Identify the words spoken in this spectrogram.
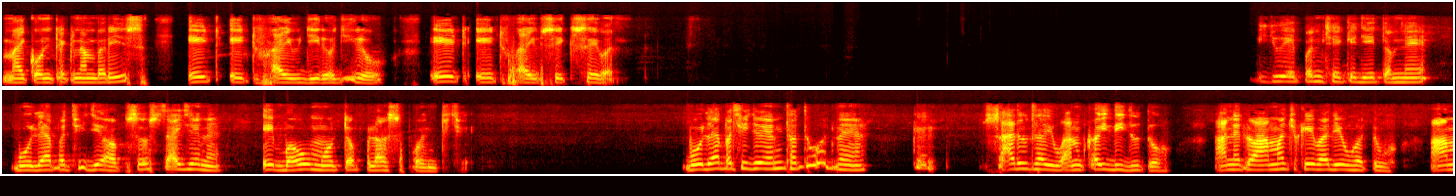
my contact number is eight eight eight five six seven બીજું એ પણ છે કે જે તમને બોલ્યા પછી જે અફસોસ થાય છે ને, એ બહુ મોટો પ્લસ પોઈન્ટ છે. બોલ્યા પછી જો એમ થતું હોત ને કે સારું થયું, આમ કહી દીધું તો. આને તો આમ જ કહેવા જેવું હતું, આમ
